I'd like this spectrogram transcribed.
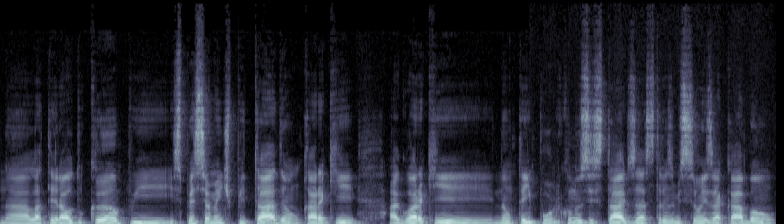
na lateral do campo e especialmente Pitado é um cara que agora que não tem público nos estádios, as transmissões acabam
